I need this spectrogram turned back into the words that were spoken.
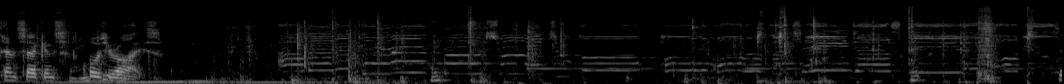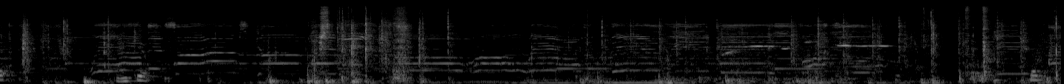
10 seconds, Thank close your eyes. Hey. Sit. Thank you. Nope.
